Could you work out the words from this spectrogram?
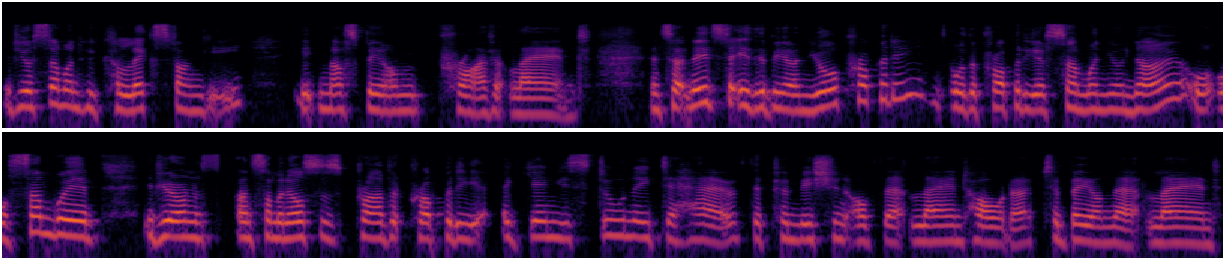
if you're someone who collects fungi, it must be on private land. And so it needs to either be on your property or the property of someone you know, or, or somewhere, if you're on, on someone else's private property, again, you still need to have the permission of that landholder to be on that land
